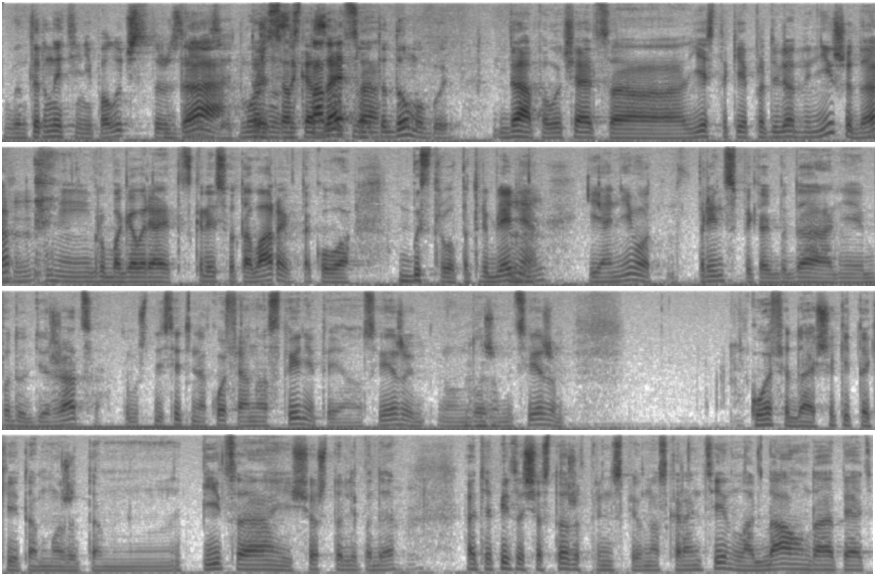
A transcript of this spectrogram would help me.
В интернете не получится то же Да, взять. Можно заказать, но останутся- это дома будет. Да, получается, есть такие определенные ниши, да, грубо говоря, это, скорее всего, товары такого быстрого потребления, Мгм. и они вот, в принципе, как бы, да, они будут держаться, потому что действительно кофе, оно остынет, и оно свежий, он должен быть свежим. Кофе, да, еще какие-то такие, там, может, там, пицца, еще что-либо, да. Хотя пицца сейчас тоже, в принципе, у нас карантин, локдаун, да, опять.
